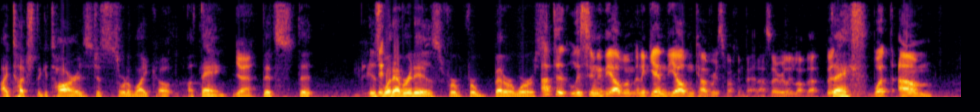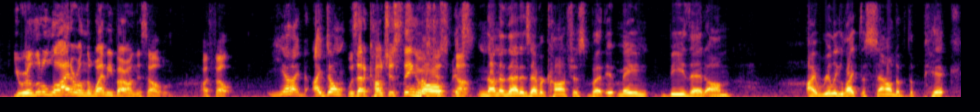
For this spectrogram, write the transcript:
I touch the guitar is just sort of like a, a thing yeah. that's that is whatever it is for for better or worse. After listening to the album, and again, the album cover is fucking badass. I really love that. But Thanks. what um, you were a little lighter on the whammy bar on this album. I felt. Yeah, I, I don't. Was that a conscious thing, or no, was just not? none of that is ever conscious, but it may be that um, I really like the sound of the pick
